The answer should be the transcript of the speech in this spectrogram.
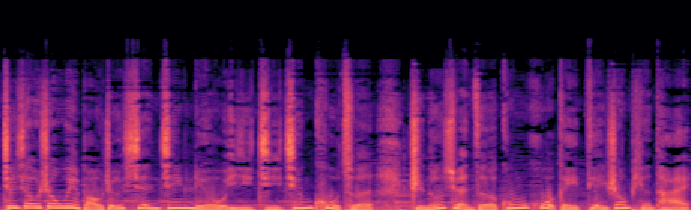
经销商为保证现金流以及清库存，只能选择供货给电商平台。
